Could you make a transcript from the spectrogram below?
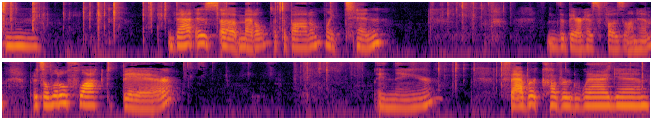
Mm. That is uh, metal at the bottom, like tin. The bear has fuzz on him, but it's a little flocked bear in there. Fabric covered wagon.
